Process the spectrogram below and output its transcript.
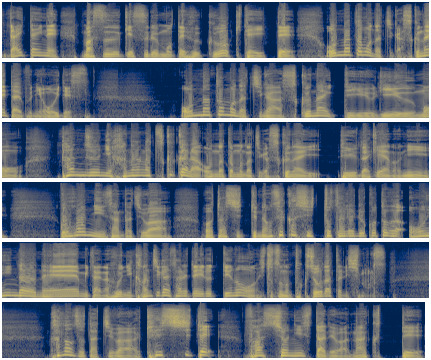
大体ね、マス受けするモテ服を着ていて、女友達が少ないタイプに多いです。女友達が少ないっていう理由も、単純に鼻がつくから女友達が少ないっていうだけやのに、ご本人さんたちは、私ってなぜか嫉妬されることが多いんだよね、みたいな風に勘違いされているっていうのを一つの特徴だったりします。彼女たちは決してファッショニスタではなくて、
